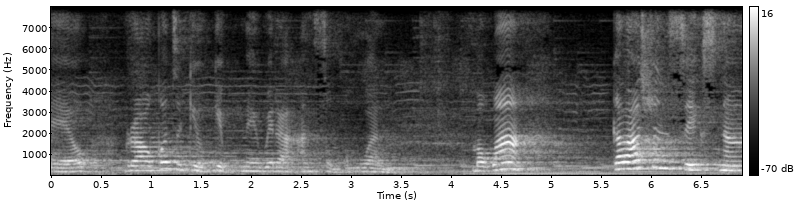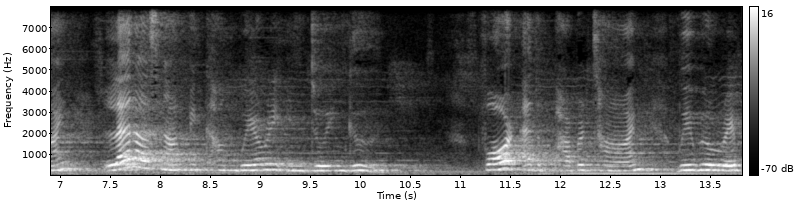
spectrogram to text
แล้ว เราก็จะเกี่ยวเก็บในเวลาอันสมควร บอกว่า Galatians 6 9 Let us not become weary in doing good for at the proper time we will reap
